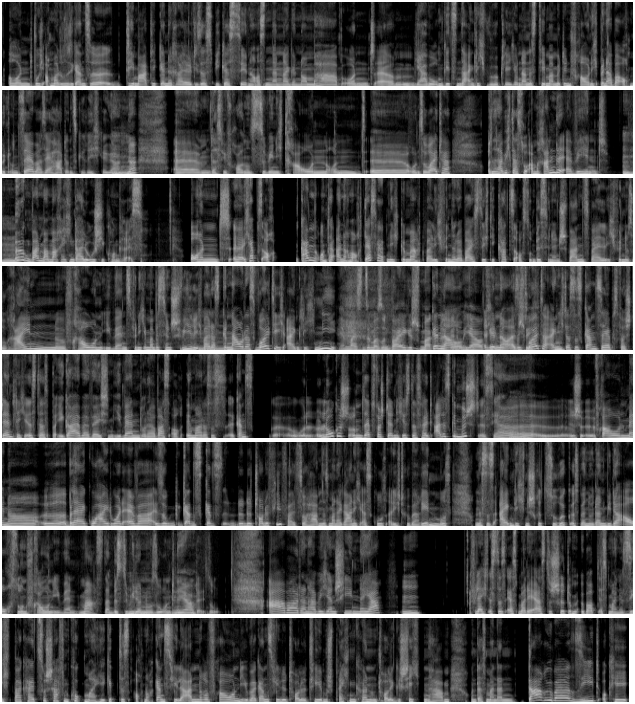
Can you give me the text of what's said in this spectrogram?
Und wo ich auch mal so die ganze Thematik generell dieser Speaker-Szene auseinandergenommen habe. Und ähm, ja, worum geht's denn da eigentlich wirklich? Und dann das Thema mit den Frauen. Ich bin aber auch mit uns selber sehr hart ins Gericht gegangen, mhm. ne? Ähm, dass wir Frauen uns zu wenig trauen und, äh, und so weiter. Und dann habe ich das so am Rande erwähnt. Mhm. Irgendwann mal mache ich einen geile Uschi-Kongress. Und äh, ich habe es auch kann unter anderem auch deshalb nicht gemacht, weil ich finde, da beißt sich die Katze auch so ein bisschen in den Schwanz, weil ich finde, so reine Frauen-Events finde ich immer ein bisschen schwierig, mm. weil das mhm. genau das wollte ich eigentlich nie. Ja, meistens immer so ein Beigeschmack. Genau, ja, okay, genau. Also ich wollte eigentlich, hm. dass es ganz selbstverständlich ist, dass egal bei welchem Event oder was auch immer, dass es ganz äh, logisch und selbstverständlich ist, dass halt alles gemischt ist, ja. Mhm. Äh, Frauen, Männer, äh, Black, White, whatever. Also ganz, ganz eine tolle Vielfalt zu haben, dass man da gar nicht erst großartig drüber reden muss. Und dass es eigentlich ein Schritt zurück ist, wenn du dann wieder auch so ein Frauenevent machst. Dann bist du wieder mhm. nur so unter, ja. unter so. Aber dann habe ich entschieden, naja, mh, hm, Vielleicht ist das erstmal der erste Schritt, um überhaupt erstmal eine Sichtbarkeit zu schaffen. Guck mal, hier gibt es auch noch ganz viele andere Frauen, die über ganz viele tolle Themen sprechen können und tolle Geschichten haben. Und dass man dann darüber sieht, okay,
